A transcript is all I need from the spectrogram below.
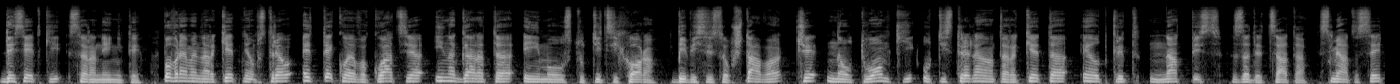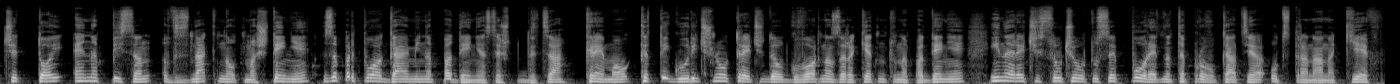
Десетки са ранените. По време на ракетния обстрел е текла евакуация и на гарата е имало стотици хора. BBC съобщава, че на отломки от изстреляната ракета е открит надпис за децата. Смята се, че той е написан в знак на отмъщение за предполагаеми нападения срещу деца. Кремъл категорично отрече да е отговорна за ракетното нападение и нарече случилото се поредната провокация от страна на Киев.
